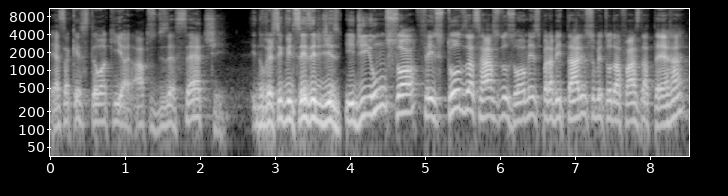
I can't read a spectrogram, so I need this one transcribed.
essa questão aqui, Atos 17, no versículo 26 ele diz: E de um só fez todas as raças dos homens para habitarem sobre toda a face da terra,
